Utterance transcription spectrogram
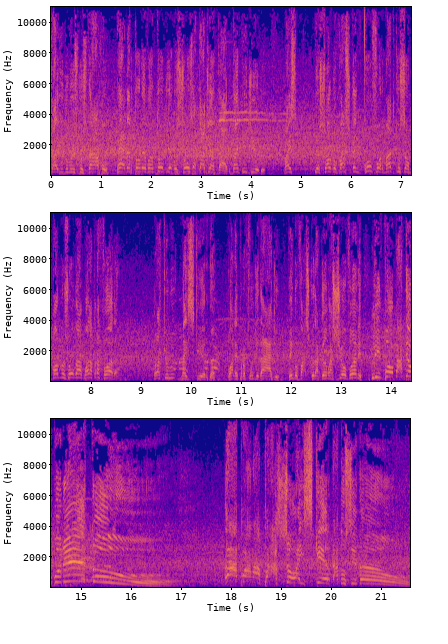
caído Luiz Gustavo. Everton levantou. Diego Souza tá adiantado, tá impedido. Mas o pessoal do Vasco está inconformado que o São Paulo não jogou a bola para fora. Para que o na esquerda, bola em profundidade. Vem o Vasco da Gama, Giovani limpou, bateu bonito. Bola passou à esquerda do Sidão.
